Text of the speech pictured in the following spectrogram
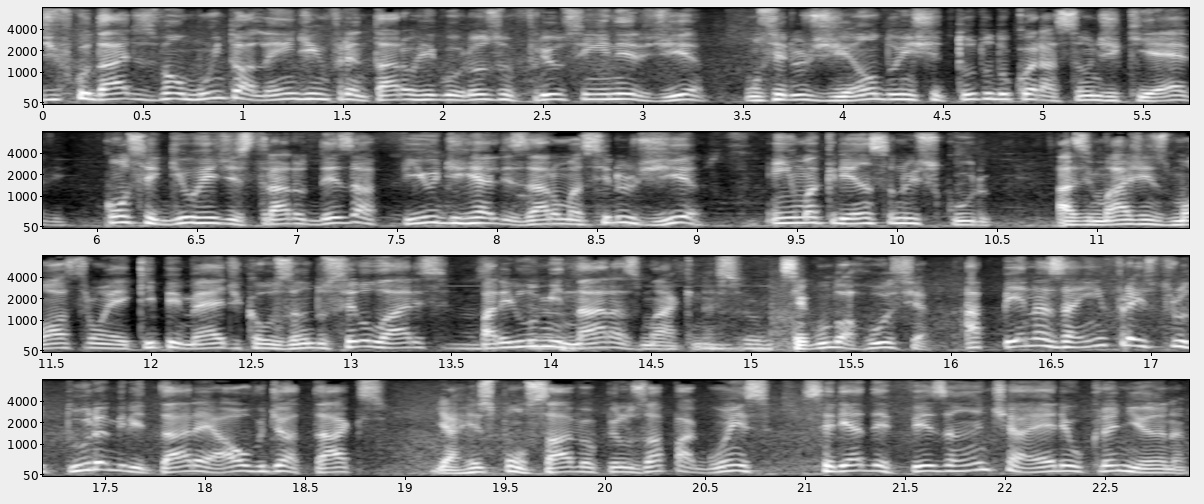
dificuldades vão muito além de enfrentar o rigoroso frio sem energia. Um cirurgião do Instituto do Coração de Kiev conseguiu registrar o desafio de realizar uma cirurgia em uma criança no escuro. As imagens mostram a equipe médica usando celulares para iluminar as máquinas. Segundo a Rússia, apenas a infraestrutura militar é alvo de ataques e a responsável pelos apagões seria a defesa antiaérea ucraniana.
